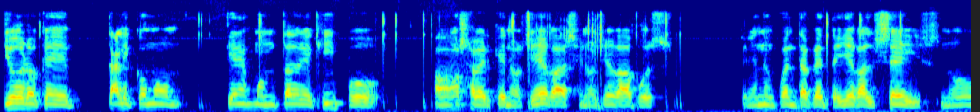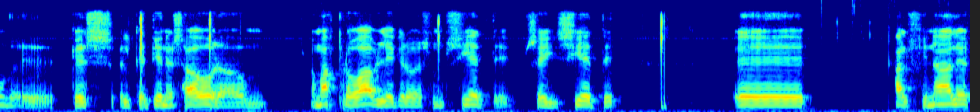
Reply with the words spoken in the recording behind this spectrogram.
Yo creo que tal y como tienes montado el equipo, vamos a ver qué nos llega. Si nos llega, pues teniendo en cuenta que te llega el 6, ¿no? que, es el que tienes ahora, lo más probable creo es un 7, 6, 7. Eh, al final es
